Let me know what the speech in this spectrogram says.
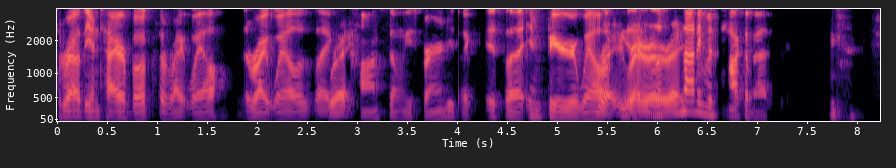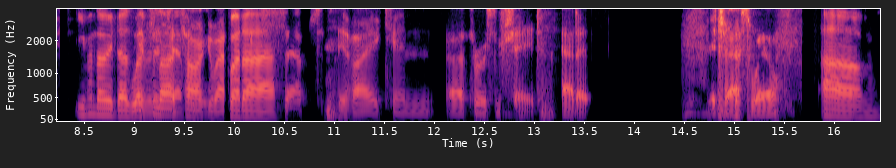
throughout the entire book the right whale the right whale is like Right. constantly spurned he's like it's an inferior whale Right, right, right, let's right. not even talk about it even though he does Let's it not talk about but uh Except if I can uh, throw some shade at it. Bitch ass whale. um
